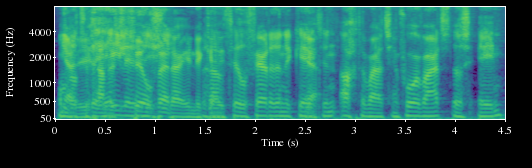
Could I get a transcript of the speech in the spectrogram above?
Omdat ja, we de dus hele dus veel verder in de keten. Veel verder in de keten, achterwaarts en voorwaarts. Dat is één.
